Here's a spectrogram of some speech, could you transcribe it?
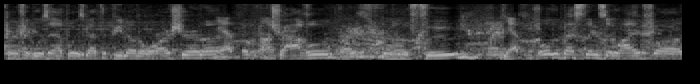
Perfect example. He's got the Pinot Noir shirt on. Yep. Travel, uh, food. Yep. All the best things in life are,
